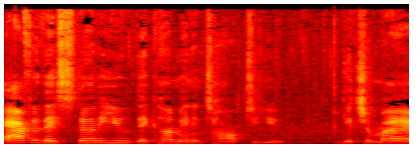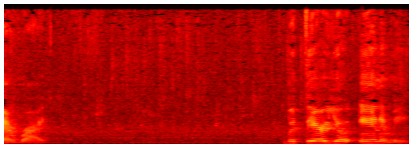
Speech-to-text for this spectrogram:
After they study you, they come in and talk to you. Get your mind right but they're your enemy.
